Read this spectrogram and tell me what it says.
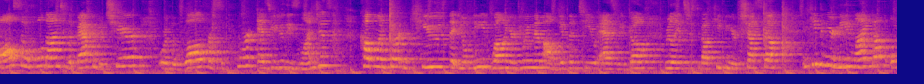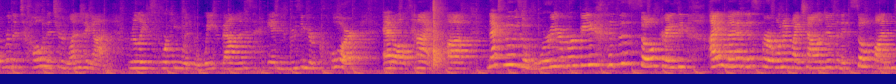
also hold on to the back of a chair or the wall for support as you do these lunges. Couple important cues that you'll need while you're doing them. I'll give them to you as we go. Really, it's just about keeping your chest up and keeping your knee lined up over the toe that you're lunging on. Really just working with the weight balance and using your core at all times. Uh, next move is a warrior burpee. This is so crazy. I invented this for one of my challenges and it's so fun.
